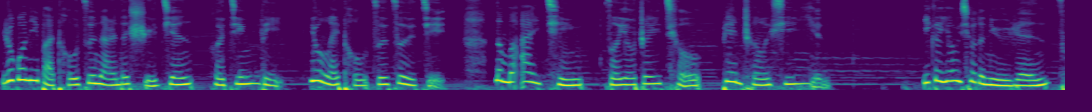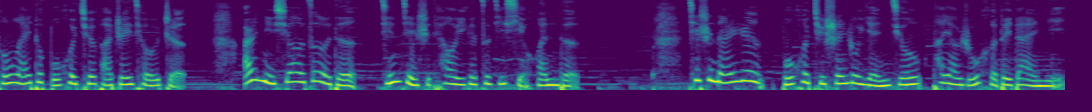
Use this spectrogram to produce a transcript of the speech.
如果你把投资男人的时间和精力用来投资自己，那么爱情则由追求变成了吸引。一个优秀的女人从来都不会缺乏追求者，而你需要做的仅仅是挑一个自己喜欢的。其实男人不会去深入研究他要如何对待你，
